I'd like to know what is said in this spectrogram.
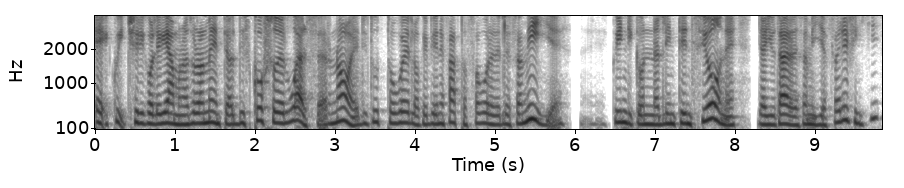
e qui ci ricolleghiamo naturalmente al discorso del welfare no? e di tutto quello che viene fatto a favore delle famiglie, quindi con l'intenzione di aiutare le famiglie a fare figli,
